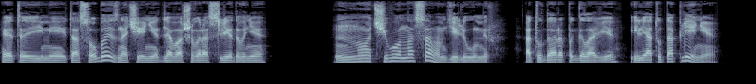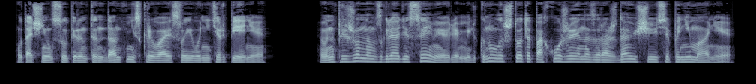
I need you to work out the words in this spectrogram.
«Это имеет особое значение для вашего расследования?» «Но от чего он на самом деле умер?» От удара по голове или от утопления? уточнил суперинтендант, не скрывая своего нетерпения. В напряженном взгляде Сэмюэля мелькнуло что-то похожее на зарождающееся понимание.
